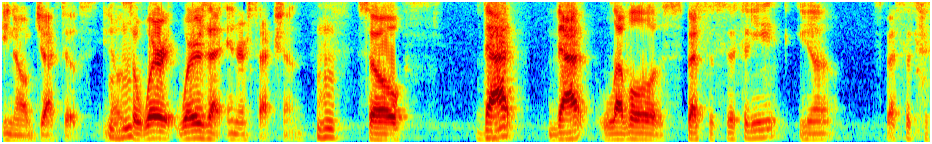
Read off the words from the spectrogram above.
you know, objectives. You know, Mhm. so where where is that intersection? Mhm. So that that level of specificity, you know, specific,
